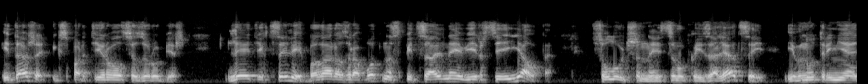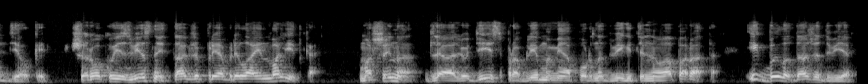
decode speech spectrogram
и даже экспортировался за рубеж. Для этих целей была разработана специальная версия «Ялта» с улучшенной звукоизоляцией и внутренней отделкой. Широкую известность также приобрела инвалидка. Машина для людей с проблемами опорно-двигательного аппарата. Их было даже две.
